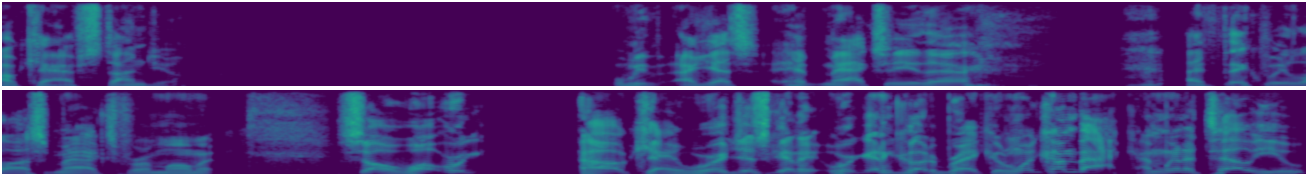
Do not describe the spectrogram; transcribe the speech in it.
Okay, I've stunned you. We, I guess, have, Max, are you there? I think we lost Max for a moment. So what we're okay, we're just gonna we're gonna go to break, and when we come back, I'm gonna tell you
